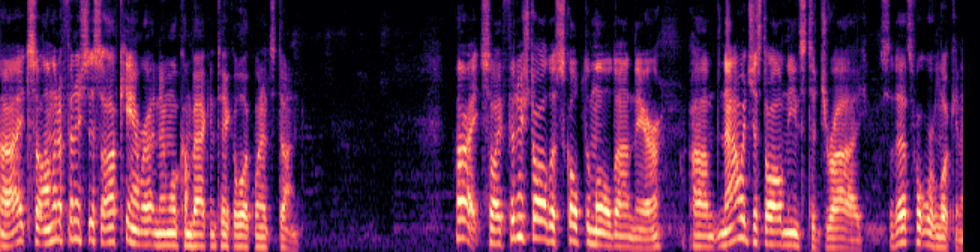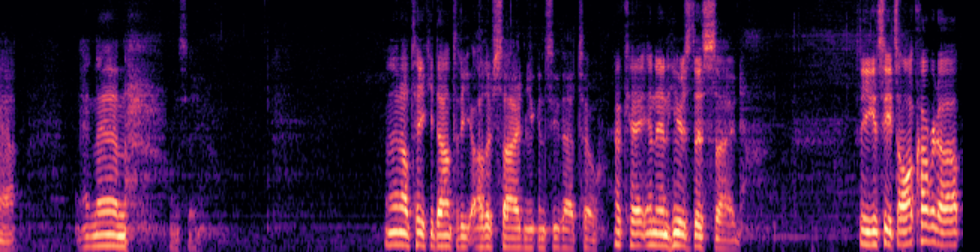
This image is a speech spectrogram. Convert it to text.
Alright, so I'm going to finish this off camera and then we'll come back and take a look when it's done. Alright, so I finished all the Sculptamold on there. Um, now it just all needs to dry. So that's what we're looking at. And then, let's see. And then I'll take you down to the other side and you can see that too. Okay, and then here's this side. So you can see it's all covered up.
